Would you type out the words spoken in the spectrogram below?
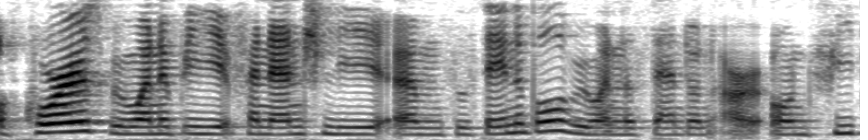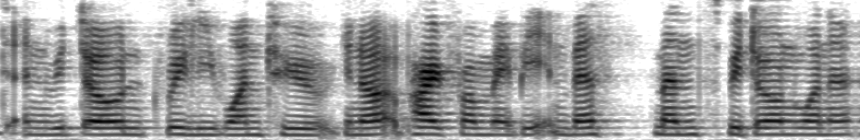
of course, we want to be financially um, sustainable. We want to stand on our own feet, and we don't really want to, you know, apart from maybe investments, we don't want to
